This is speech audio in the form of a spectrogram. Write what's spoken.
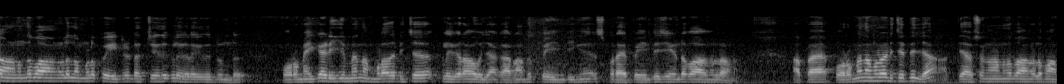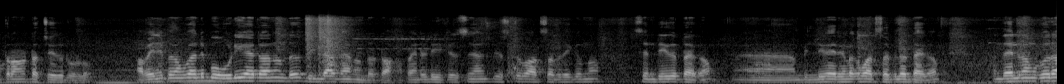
കാണുന്ന ഭാഗങ്ങൾ നമ്മൾ പെയിന്റ് ടച്ച് ചെയ്ത് ക്ലിയർ ചെയ്തിട്ടുണ്ട്. പുറമേക്ക് അടിക്കുമ്പോൾ നമ്മളതടിച്ച് ക്ലിയർ ആവില്ല കാരണം അത് പെയിന്റിങ് സ്പ്രേ പെയിന്റ് ചെയ്യേണ്ട ഭാഗങ്ങളാണ്. അപ്പോൾ പുറമെ നമ്മൾ അടിച്ചിട്ടില്ല. അത്യാവശ്യം കാണുന്ന ഭാഗങ്ങൾ മാത്രമാണ് ടച്ച് ചെയ്തിട്ടുള്ളൂ. അപ്പോൾ ഇനിയിപ്പോൾ നമുക്ക് അതിന്റെ ബോഡി കയറ്റാനുണ്ട് ബില്ലാക്കാനുണ്ട് കേട്ടോ അപ്പോൾ അതിന്റെ ഡീറ്റെയിൽസ് ഞാൻ ജസ്റ്റ് വാട്സാപ്പിലേക്ക് ഒന്ന് സെൻഡ് ചെയ്തിട്ടേക്കാം ബില്ല് കാര്യങ്ങളൊക്കെ വാട്സാപ്പിൽ ഇട്ടേക്കാം എന്തായാലും നമുക്കൊരു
